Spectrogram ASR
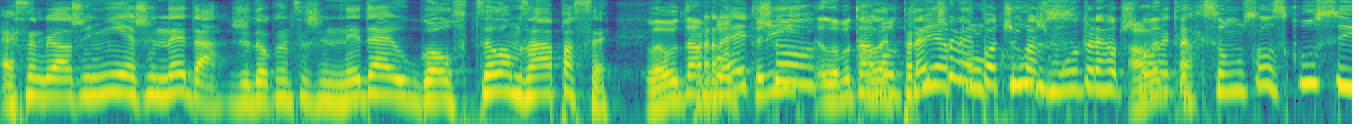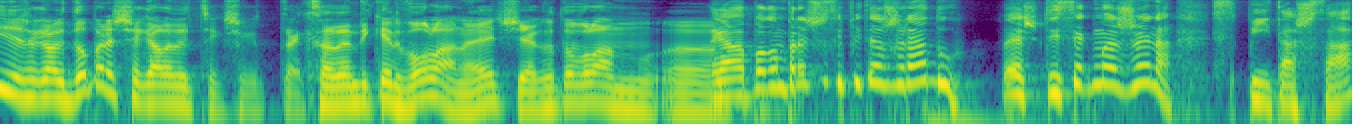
A ja som povedal, že nie, že nedá, že dokonca, že nedajú gól v celom zápase. Lebo tam prečo? bol tri, lebo tam ale bol prečo nepočúvaš kurz? múdreho Ale človeka? tak som musel skúsiť, že ale dobre, však, ale tak, však, tak sa ten tiket volá, ne? Či ako to volám? Uh... Tak ale potom prečo si pýtaš radu? Vieš, ty si máš žena, spýtaš sa,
